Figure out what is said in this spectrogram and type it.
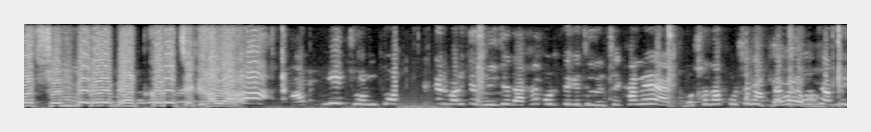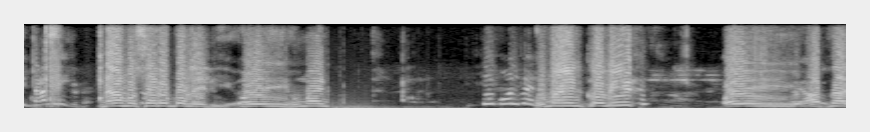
শাহবাজ শরীফের হয়ে ব্যাট করেছে খালা। আপনি ঝন্টু আত্মাকের বাড়িতে নিজে দেখা করতে গেছিলেন সেখানে মোশারফ হোসেন আপনাকে বলছে আপনি জানেন? না মোশারফ বলেনি ওই হুমায়ুন কি বলবেন? হুমায়ুন কবির ওই আপনার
